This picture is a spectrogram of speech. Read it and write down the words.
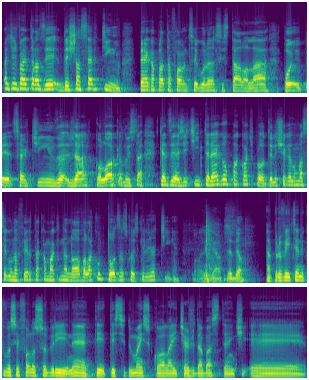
mas a gente vai trazer, deixar certinho. Pega a plataforma de segurança, instala lá, põe o IP certinho, já- coloca no. Quer dizer, a gente entrega o pacote pronto. Ele chega numa segunda-feira, tá com a máquina nova lá com todas as coisas que ele já tinha. Bom, legal. Entendeu? Aproveitando que você falou sobre né, ter, ter sido uma escola e te ajudar bastante, é,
